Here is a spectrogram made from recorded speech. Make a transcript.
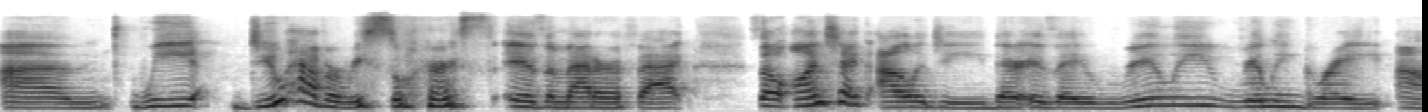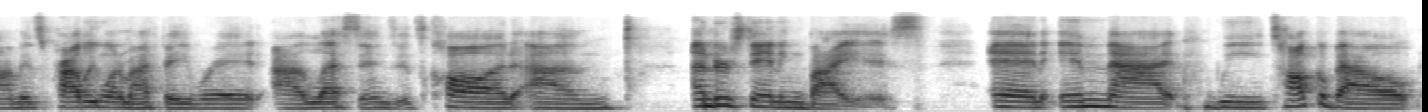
Um, we do have a resource, as a matter of fact. So on Checkology, there is a really, really great, um, it's probably one of my favorite uh, lessons. It's called um, Understanding Bias. And in that, we talk about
